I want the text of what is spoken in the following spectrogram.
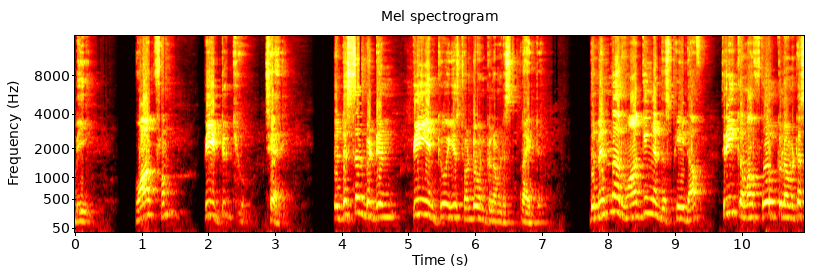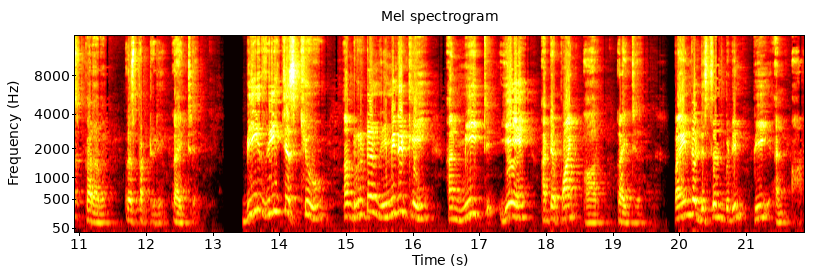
B. Walk from P to Q. சரி The distance between P and Q is 21 kilometers. Right. The men are walking at the speed of 3, 4 kilometers per hour respectively. Right. B reaches Q and returns immediately and meet A at a point R. Right. Find the distance between P and R.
